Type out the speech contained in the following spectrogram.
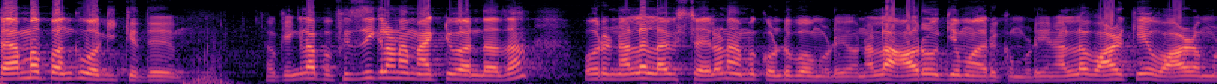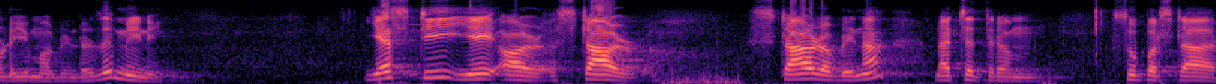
செம பங்கு வகிக்குது. ஓகேங்களா அப்போ ஃபிசிக்கலாக நம்ம ஆக்டிவாக இருந்தால் தான் ஒரு நல்ல லைஃப் ஸ்டைலை நம்ம கொண்டு போக முடியும். நல்ல ஆரோக்கியமாக இருக்க முடியும். நல்ல வாழ்க்கையை வாழ முடியும் அப்படின்றது மீனிங் எஸ்டிஏஆர் ஸ்டார் ஸ்டார் அப்படின்னா நட்சத்திரம். Super star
